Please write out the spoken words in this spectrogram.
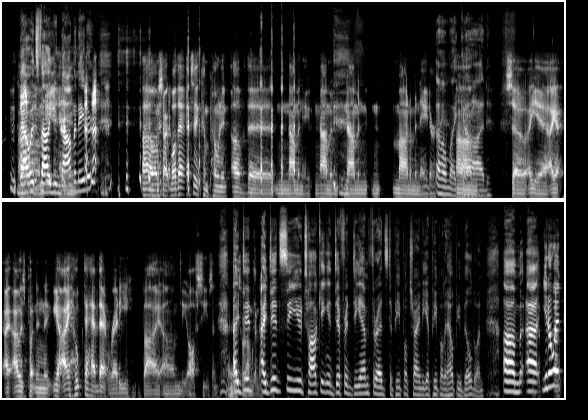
now um, it's Value and, Nominator. oh, I'm sorry. Well, that's a component of the nominate nomin nomin nominator. Oh my um, god. So uh, yeah, I, I, I was putting in the yeah. I hope to have that ready by um the off season. I did I did see you talking in different DM threads to people trying to get people to help you build one. Um, uh, you know what?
